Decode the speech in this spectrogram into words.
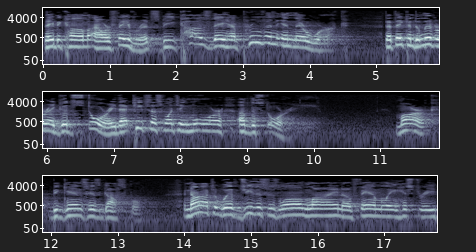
They become our favorites because they have proven in their work that they can deliver a good story that keeps us wanting more of the story. Mark begins his gospel not with Jesus' long line of family history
